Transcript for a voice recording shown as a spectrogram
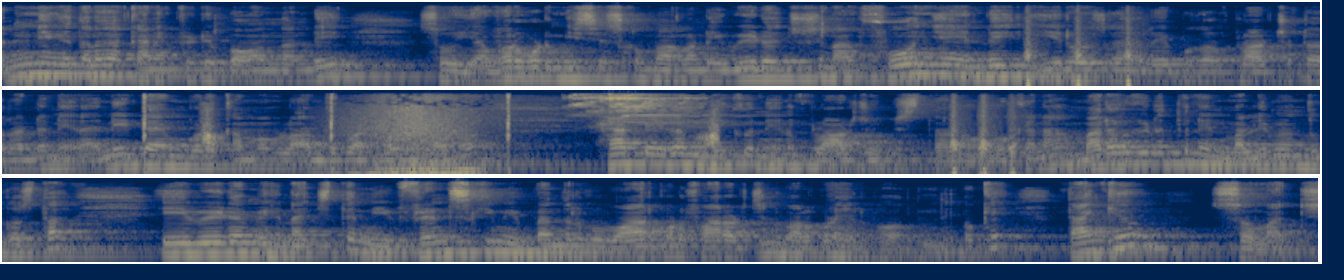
అన్ని విధాలుగా కనెక్టివిటీ బాగుందండి. సో ఎవరు కూడా మిస్ చేసుకోమాకండి. ఈ వీడియో చూసి నాకు ఫోన్ చేయండి. ఈ రోజు కానీ రేపు కానీ ప్లాట్ చుట్టారంటే నేను ఎనీ టైం కూడా ఖమ్మంలో అందుబాటులో ఉంటాను. హ్యాపీగా మీకు నేను ప్లాట్ చూపిస్తాను. ఓకేనా? మరో వీడియోతో నేను మళ్ళీ ముందుకు వస్తా. ఈ వీడియో మీకు నచ్చితే మీ ఫ్రెండ్స్కి మీ బంధువులకు వారు కూడా ఫార్వర్డ్ చేయండి. వాళ్ళు కూడా హెల్ప్ అవుతుంది. Okay? Thank you so much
